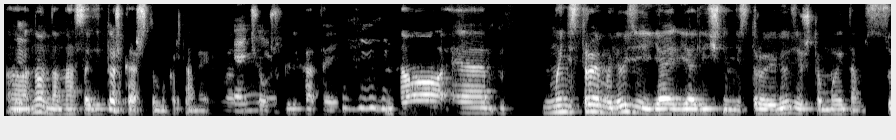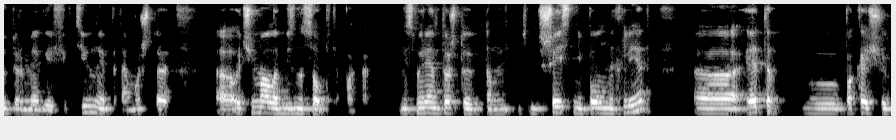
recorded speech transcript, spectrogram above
э, mm. ну, на самом деле тоже кажется, что мы крутаны, ладно, чего уж греха таить. Но э, мы не строим иллюзии, я, я лично не строю иллюзии, что мы там супер-мега эффективные, потому что э, очень мало бизнес-опыта пока. Несмотря на то, что там 6 неполных лет, э, это э, пока еще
